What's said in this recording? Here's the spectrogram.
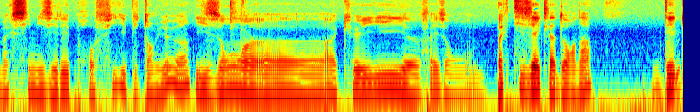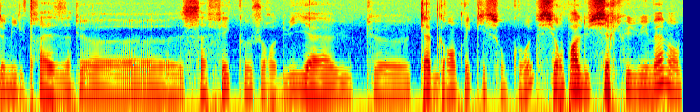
maximiser les profits, et puis tant mieux, hein, ils ont euh, accueilli, enfin ils ont pactisé avec la Dorna dès 2013. Donc, euh, ça fait qu'aujourd'hui, il n'y a eu que 4 grands prix qui sont courus. Si on parle du circuit lui-même, on,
